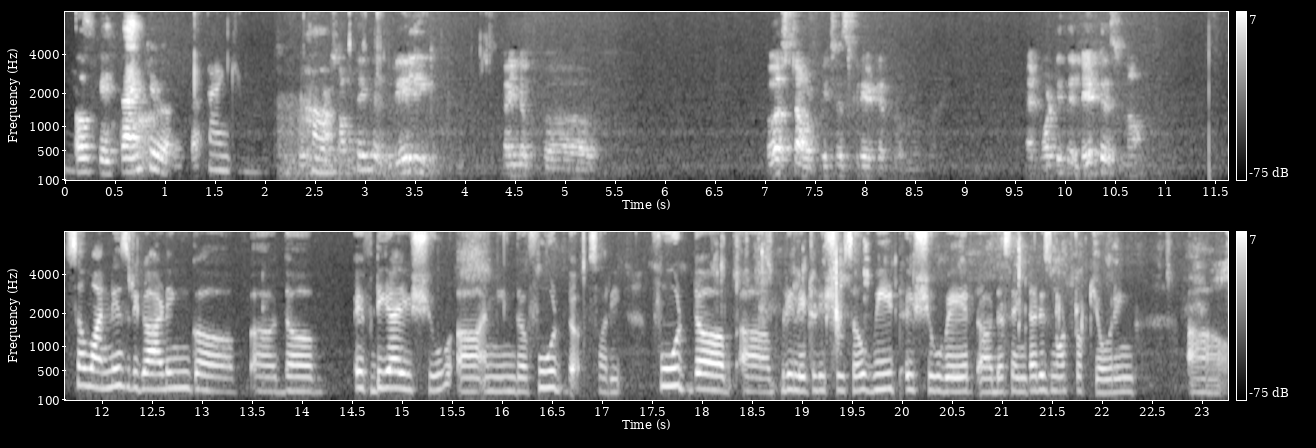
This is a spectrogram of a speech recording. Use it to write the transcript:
yes. Okay, thank you, Anita. thank you ma'am. Huh. something that really kind of uh, burst out which has created problem for it. And what is the latest now? so one is regarding uh, uh, the fdi issue uh, i mean the food uh, sorry food uh, uh, related issues so wheat issue where uh, the center is not procuring uh,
